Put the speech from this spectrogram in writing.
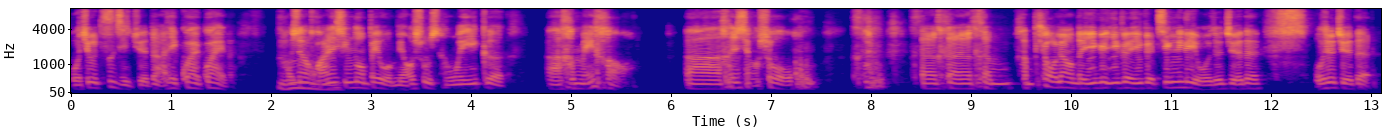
我就自己觉得哎，怪怪的，好像华人行动被我描述成为一个啊、呃、很美好啊、呃、很享受、很很很很很漂亮的一个一个一个经历，我就觉得，我就觉得。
